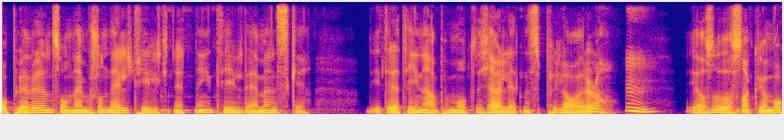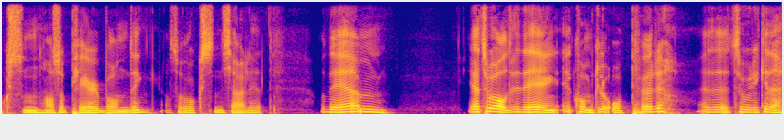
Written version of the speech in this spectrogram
opplever en sånn emosjonell tilknytning til det mennesket. De tre tingene er på en måte kjærlighetens pilarer, da. Mm. Altså, da snakker vi om voksen, altså pair bonding, altså voksen kjærlighet. Og det mm, Jeg tror aldri det kommer til å opphøre. Jeg tror ikke det.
